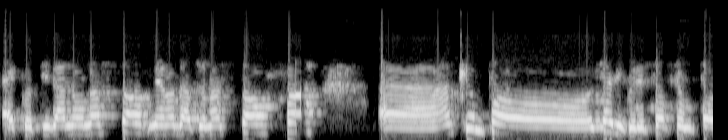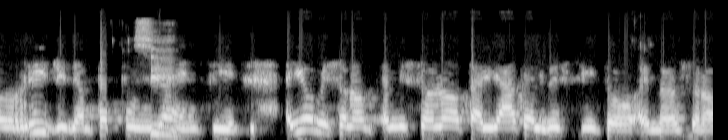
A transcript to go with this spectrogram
ecco ti danno una stoffa, mi hanno dato una stoffa eh, anche un po', sai, di quelle stoffe un po' rigide, un po' pungenti. Sì. E io mi sono, mi sono, tagliata il vestito e me lo sono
